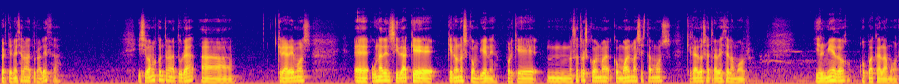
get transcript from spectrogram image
pertenece a la naturaleza. Y si vamos contra natura, ah, crearemos eh, una densidad que, no nos conviene, porque mm, nosotros como, almas estamos creados a través del amor. Y el miedo opaca el amor.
